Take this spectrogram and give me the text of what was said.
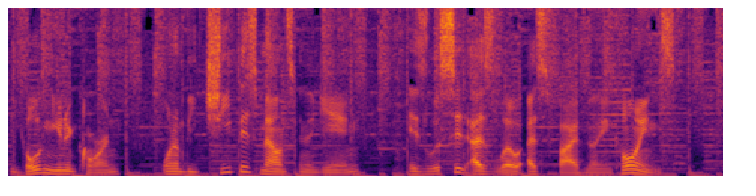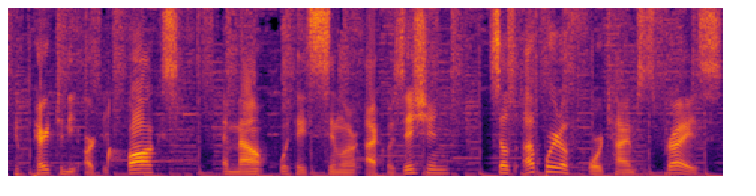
the Golden Unicorn, one of the cheapest mounts in the game, is listed as low as 5 million coins compared to the Arctic Fox, a mount with a similar acquisition sells upward of 4 times its price.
